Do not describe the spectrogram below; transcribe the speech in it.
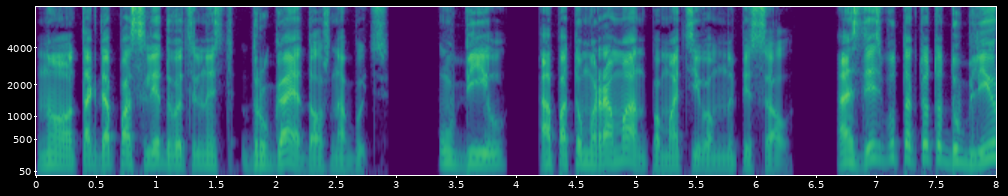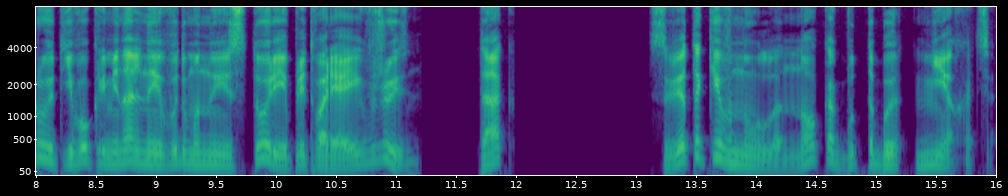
но тогда последовательность другая должна быть. Убил, а потом роман по мотивам написал. А здесь будто кто-то дублирует его криминальные выдуманные истории, притворяя их в жизнь. Так? Света кивнула, но как будто бы нехотя.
